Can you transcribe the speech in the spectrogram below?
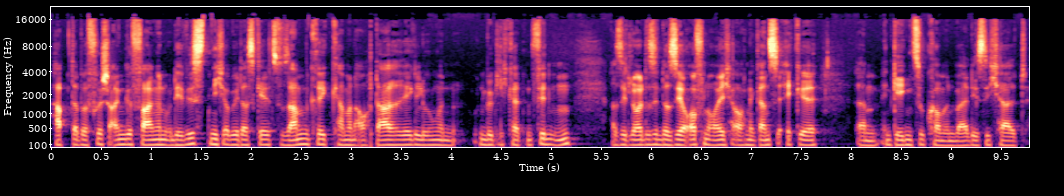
habt aber frisch angefangen und ihr wisst nicht, ob ihr das Geld zusammenkriegt, kann man auch da Regelungen und Möglichkeiten finden. Also die Leute sind da sehr offen, euch auch eine ganze Ecke ähm, entgegenzukommen, weil die sich halt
